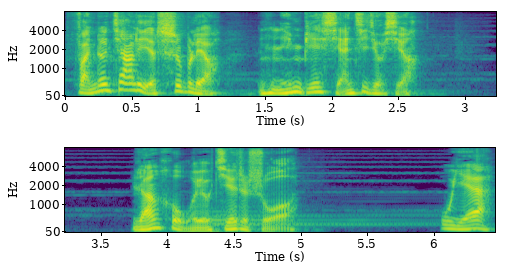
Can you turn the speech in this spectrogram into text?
反正家里也吃不了，您别嫌弃就行。”然后我又接着说：“五爷，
